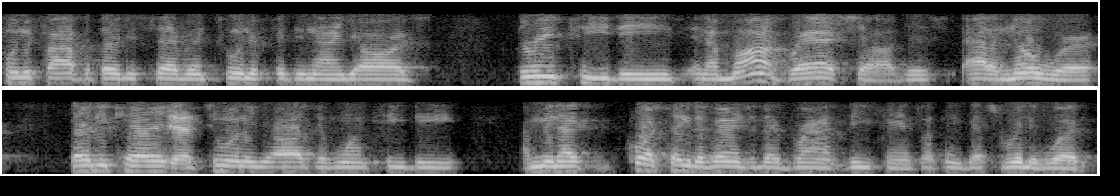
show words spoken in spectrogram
twenty-five for thirty-seven, two hundred fifty-nine yards, three TDs, and Ahmad Bradshaw just out of nowhere, thirty carries Yes. for two hundred yards and one TD. I mean, I, of course, taking advantage of that Browns defense. I think that's really what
